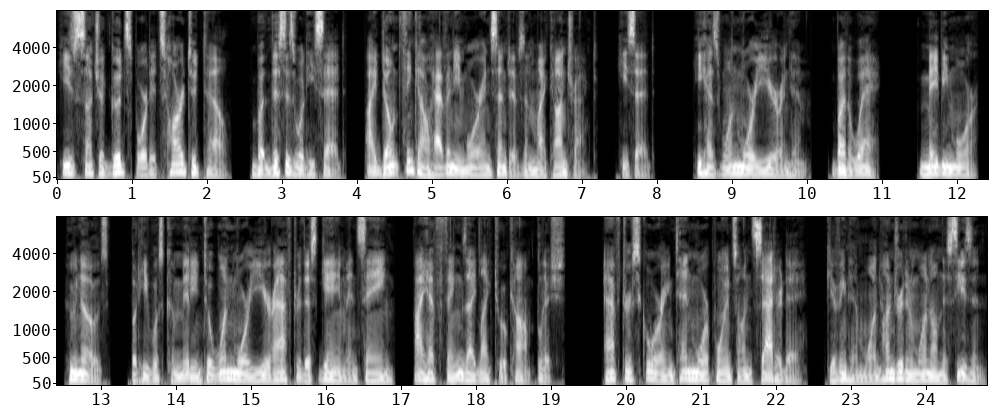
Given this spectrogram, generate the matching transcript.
He's such a good sport it's hard to tell, but this is what he said, I don't think I'll have any more incentives in my contract, he said. He has one more year in him, by the way. Maybe more, Who knows, but he was committing to one more year after this game and saying, I have things I'd like to accomplish. After scoring 10 more points on Saturday, giving him 101 on the season,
